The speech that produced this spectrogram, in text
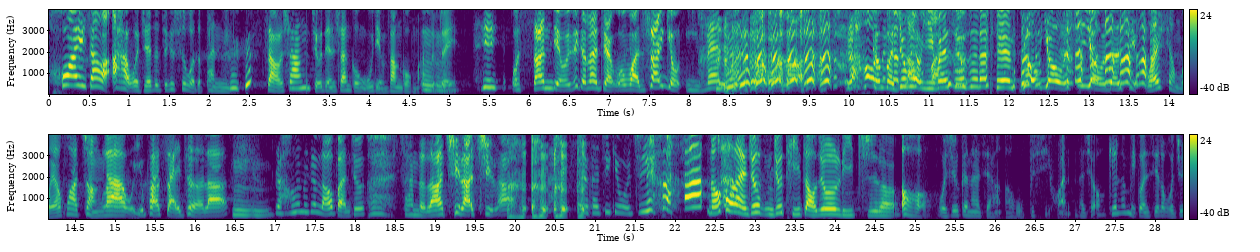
坏到啊！我觉得这个是我的叛逆。早上九点上工，五点放工嘛，对不对？嘿 我三点我就跟他讲，我晚上有 event 了，然后根本就没有 event，是不是那天？有有是有的是，我还想我要化妆啦，我又怕塞车啦，嗯嗯，然后那个老板就唉算了啦，去啦去啦，所以他就给我去。然后后来你就你就提早就离职了。哦，我就跟他讲，呃，我不喜欢，他就 OK 了，没关系了，我就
